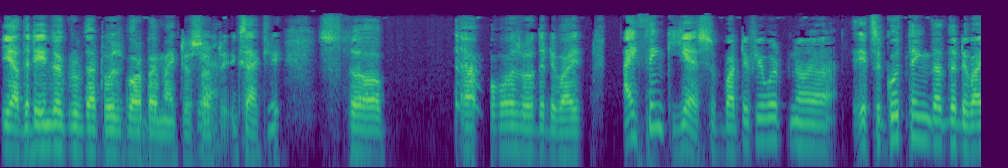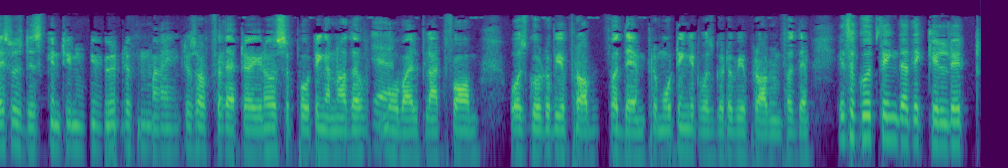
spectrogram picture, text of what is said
Yeah, the Danger Group that was bought by Microsoft, yeah. exactly. So that was what the device. I think yes, but if you would, uh, it's a good thing that the device was discontinued if Microsoft for that, uh, you know, supporting another yeah. mobile platform was going to be a problem for them. Promoting it was going to be a problem for them. It's a good thing that they killed it,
